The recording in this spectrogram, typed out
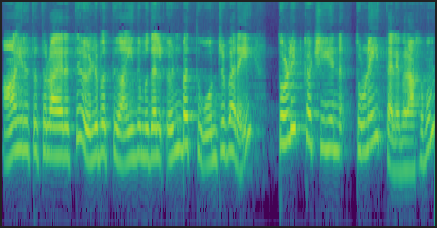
ஆயிரத்து தொள்ளாயிரத்து எழுபத்து ஐந்து முதல் எண்பத்து ஒன்று வரை தொழிற்கட்சியின் துணைத் தலைவராகவும்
